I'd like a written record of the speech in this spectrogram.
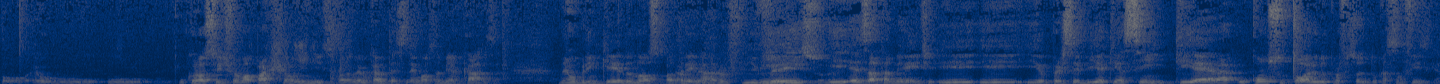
pô, eu- o, o, o crossfit foi uma paixão no início. Eu falei, meu, eu quero ter esse negócio na minha casa. Né, o brinquedo nosso para treinar. Quero viver e, isso, né? E, exatamente. E, e, e eu percebia que assim, que era o consultório do professor de educação física,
